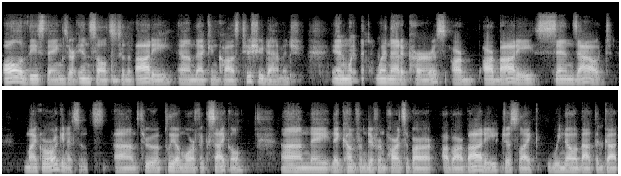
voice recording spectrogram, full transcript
All of these things are insults to the body um, that can cause tissue damage. And when, when that occurs, our, our body sends out microorganisms um, through a pleomorphic cycle um, they they come from different parts of our of our body, just like we know about the gut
